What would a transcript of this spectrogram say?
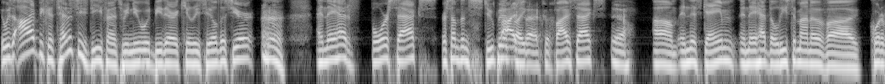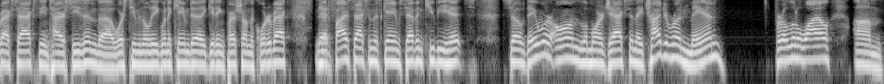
It was odd because Tennessee's defense we knew would be their Achilles heel this year, and they had four sacks or something stupid, Five like sacks. five sacks Yeah. Um, in this game, and they had the least amount of uh, quarterback sacks the entire season. The worst team in the league when it came to getting pressure on the quarterback. They had five sacks in this game, seven QB hits, so they were on Lamar Jackson. They tried to run man for a little while. Um,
